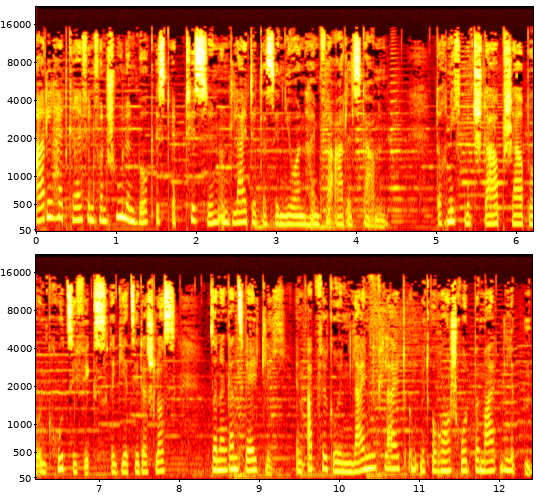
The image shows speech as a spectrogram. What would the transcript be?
Adelheid Gräfin von Schulenburg ist Äbtissin und leitet das Seniorenheim für Adelsdamen. Doch nicht mit Stab, Schärpe und Kruzifix regiert sie das Schloss, sondern ganz weltlich, im apfelgrünen Leinenkleid und mit orangerot bemalten Lippen.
